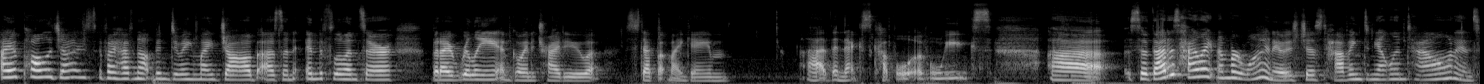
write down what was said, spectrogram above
I apologize if I have not been doing my job as an influencer, but I really am going to try to step up my game uh, the next couple of weeks. Uh, so that is highlight number one. It was just having Danielle in town and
